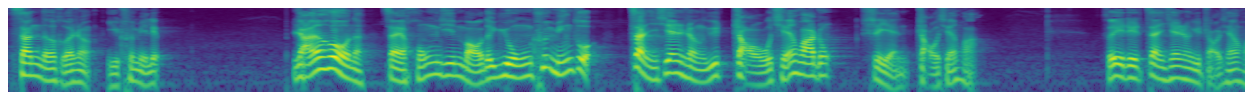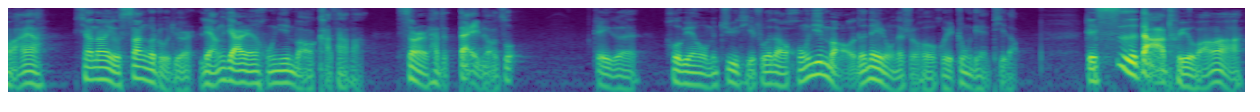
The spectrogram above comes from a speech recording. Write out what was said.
三德和尚与春米令》，然后呢，在洪金宝的咏春名作《赞先生与找钱花》中。饰演找钱花，所以这赞先生与找钱花呀，相当有三个主角：梁家人、洪金宝、卡萨法，算是他的代表作。这个后边我们具体说到洪金宝的内容的时候，会重点提到这四大腿王啊，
